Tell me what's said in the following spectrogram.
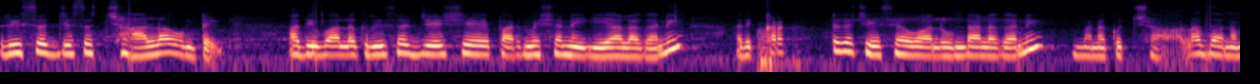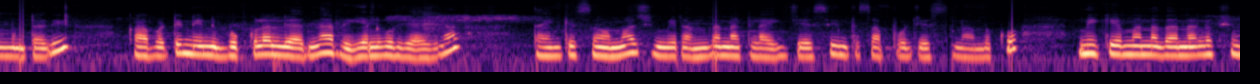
రీసెర్చ్ చేస్తే చాలా ఉంటాయి. అది వాళ్ళకు రీసెర్చ్ చేసే పర్మిషన్ ఇవ్వాలి కానీ అది కరెక్ట్గా చేసే వాళ్ళు ఉండాలి కానీ మనకు చాలా ధనం ఉంటుంది. కాబట్టి నేను బుక్లలో చదివిన రియల్ కూడా చదివిన. థ్యాంక్ యూ సో మచ్ మీరందరూ నాకు లైక్ చేసి ఇంత సపోర్ట్ చేస్తున్నందుకు. మీకేమన్నా ధనలక్ష్మి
